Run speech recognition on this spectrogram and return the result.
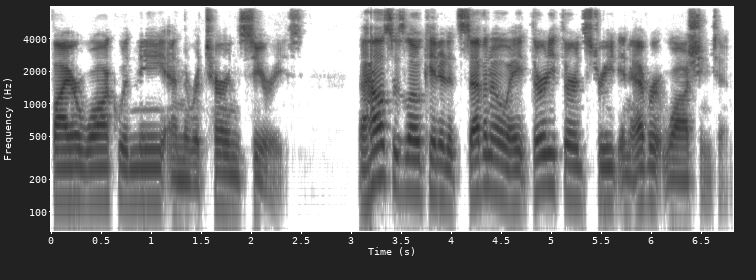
Fire Walk With Me, and the Return series. The house is located at 708 33rd Street in Everett, Washington.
